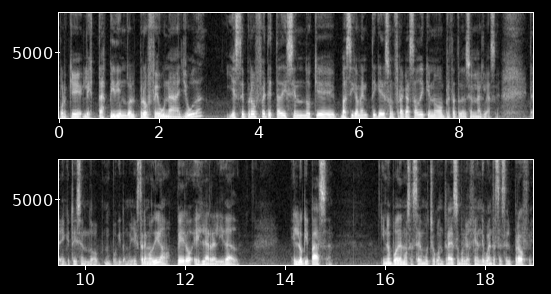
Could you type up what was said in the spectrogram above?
porque le estás pidiendo al profe una ayuda y ese profe te está diciendo que básicamente que eres un fracasado y que no prestas atención en la clase. Está bien que estoy siendo un poquito muy extremo, digamos, pero es la realidad. Es lo que pasa. Y no podemos hacer mucho contra eso porque al final de cuentas es el profe.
